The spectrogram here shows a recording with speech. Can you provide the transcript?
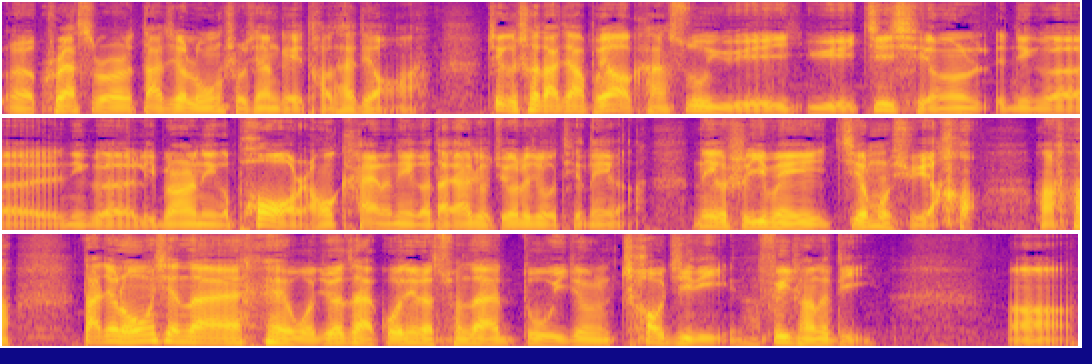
呃 Chrysler 大捷龙首先给淘汰掉啊。这个车大家不要看《速度与与激情》那个那个里边那个 Paul，然后开了那个，大家就觉得就挺那个，那个是因为节目需要啊。大捷龙现在我觉得在国内的存在度已经超级低，非常的低啊，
